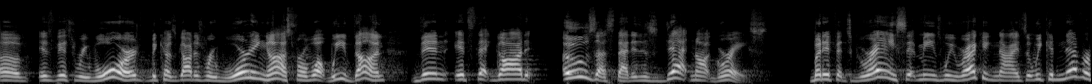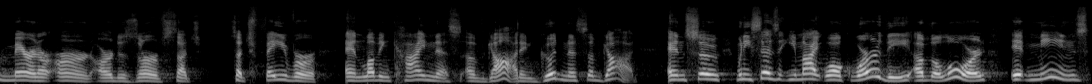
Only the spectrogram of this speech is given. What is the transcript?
of is this reward because God is rewarding us for what we've done, then it's that God owes us that. It is debt, not grace. But if it's grace, it means we recognize that we could never merit or earn or deserve such, such favor and loving kindness of God and goodness of God. And so when he says that you might walk worthy of the Lord, it means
